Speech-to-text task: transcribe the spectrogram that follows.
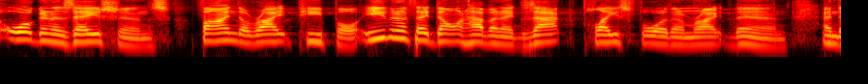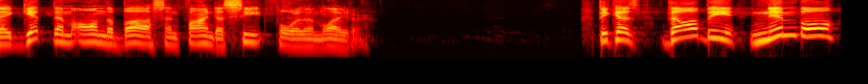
organizations find the right people, even if they don't have an exact place for them right then, and they get them on the bus and find a seat for them later because they'll be nimble.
